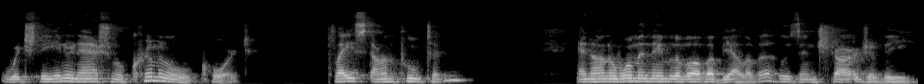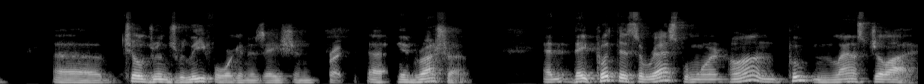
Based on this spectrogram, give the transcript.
which the International Criminal Court placed on Putin and on a woman named Lvova-Belova, who's in charge of the uh, Children's Relief Organization right. uh, in Russia. And they put this arrest warrant on Putin last July.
